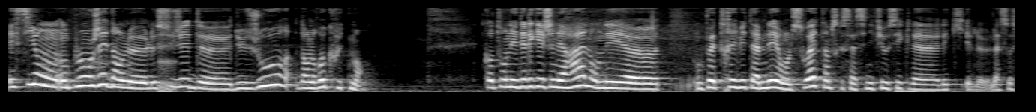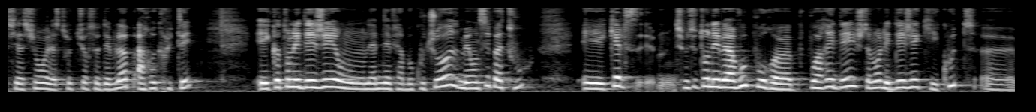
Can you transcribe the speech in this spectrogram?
Et si on, plongeait dans le, le sujet de, du jour, dans le recrutement? Quand on est délégué général, on, est, euh, on peut être très vite amené, on le souhaite, hein, parce que ça signifie aussi que l'association et la structure se développent, à recruter. Et quand on est DG, on est amené à faire beaucoup de choses, mais on ne sait pas tout. Et quel, je me suis tournée vers vous pour, euh, pouvoir aider justement les DG qui écoutent euh,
